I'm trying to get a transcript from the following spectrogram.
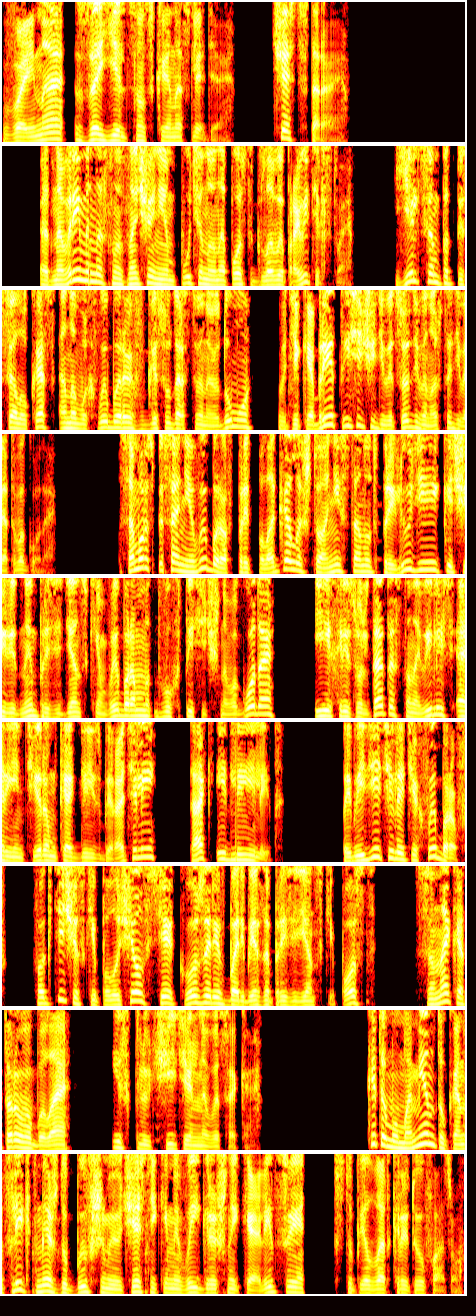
Война за ельцинское наследие. Часть вторая. Одновременно с назначением Путина на пост главы правительства, Ельцин подписал указ о новых выборах в Государственную Думу в декабре 1999 года. Само расписание выборов предполагало, что они станут прелюдией к очередным президентским выборам 2000 года, и их результаты становились ориентиром как для избирателей, так и для элит. Победитель этих выборов фактически получил все козыри в борьбе за президентский пост, цена которого была исключительно высока. К этому моменту конфликт между бывшими участниками выигрышной коалиции вступил в открытую фазу.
